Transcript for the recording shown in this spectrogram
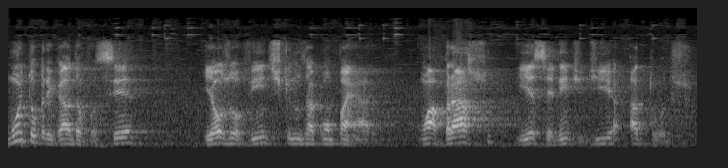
Muito obrigado a você e aos ouvintes que nos acompanharam. Um abraço e excelente dia a todos.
